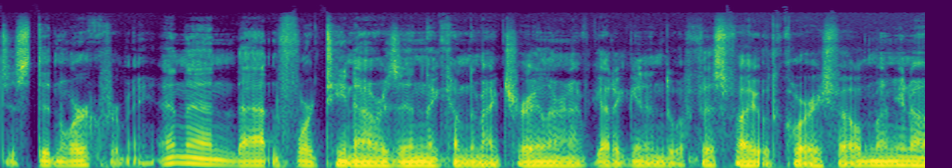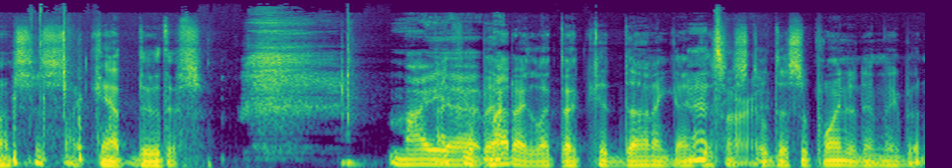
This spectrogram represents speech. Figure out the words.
just didn't work for me. And then that, and 14 hours in, they come to my trailer, and I've got to get into a fist fight with Corey Feldman. You know, it's just I can't do this. My, I feel uh, bad. I let that kid down. I, I guess he's all still disappointed in me, but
